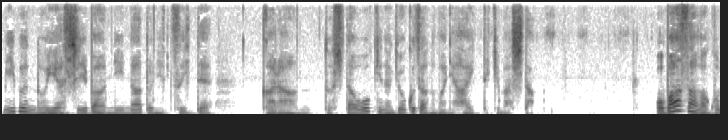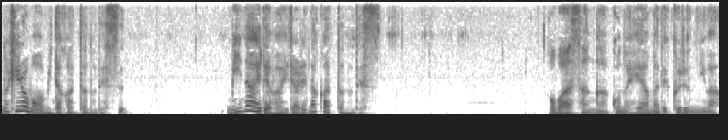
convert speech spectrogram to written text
身分の卑しい番人の後についてガランとした大きな玉座の間に入ってきました。おばあさんはこの広間を見たかったのです。見ないではいられなかったのです。おばあさんがこの部屋まで来るには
